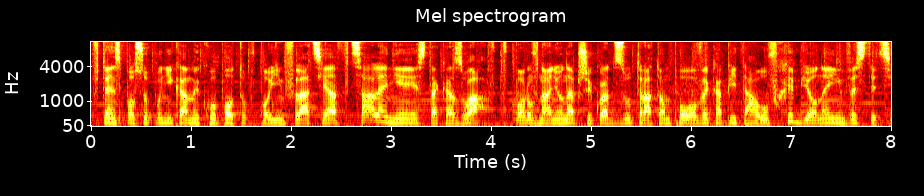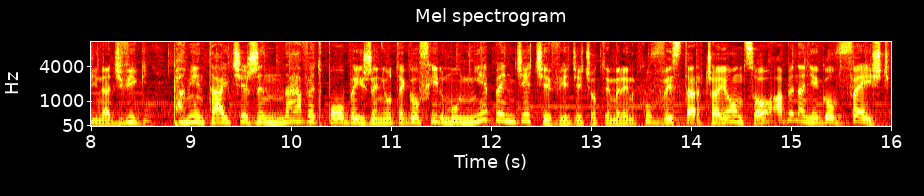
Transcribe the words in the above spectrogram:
W ten sposób unikamy kłopotów, bo inflacja wcale nie jest taka zła w porównaniu na przykład z utratą połowy kapitału w chybionej inwestycji na dźwigni. Pamiętajcie, że nawet po obejrzeniu tego filmu nie będziecie wiedzieć o tym rynku wystarczająco, aby na niego wejść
